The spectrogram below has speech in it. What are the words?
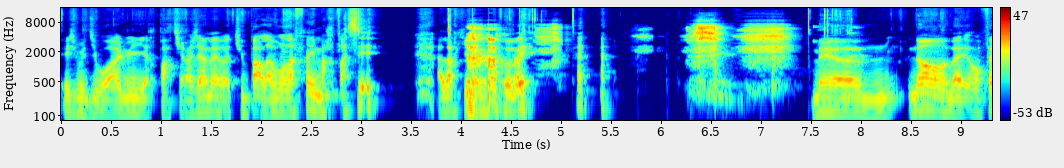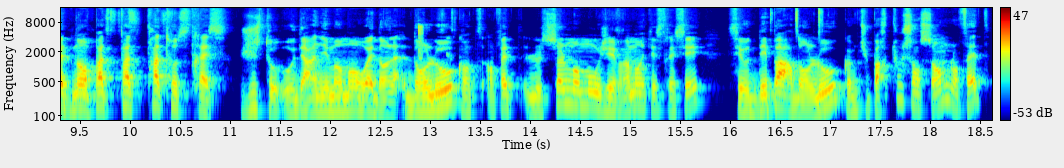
Et je me dis, ouais, lui, il repartira jamais. Bah, tu parles avant la fin, il m'a repassé. Alors qu'il avait crevé. Mais euh, non, bah, en fait, non, pas, pas, pas trop de stress. Juste au, dernier moment, ouais, dans l'eau, dans l'eau, quand, en fait, le seul moment où j'ai vraiment été stressé, c'est au départ dans l'eau, comme tu pars tous ensemble, en fait,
